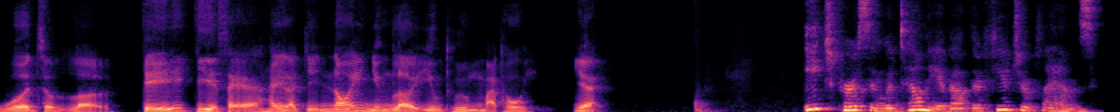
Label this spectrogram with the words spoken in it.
words of love chỉ chia sẻ hay là chỉ nói những lời yêu thương mà thôi yeah Each person would tell me about their future plans,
